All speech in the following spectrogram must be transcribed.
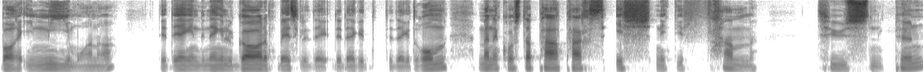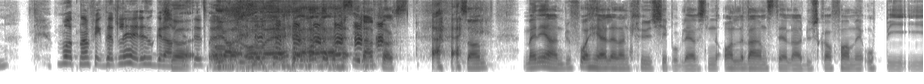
bare i ni måneder. Ditt egen, din egen lugar, det basically ditt, ditt, eget, ditt eget rom. Men det koster per pers ish 95 000 pund. Måten han fikk det til å høres Så gratis ut på. Ja, måtte si den først. Sant? Men igjen, du får hele den cruiseskip-opplevelsen. Alle verdensdeler. Du skal faen meg opp i, i,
